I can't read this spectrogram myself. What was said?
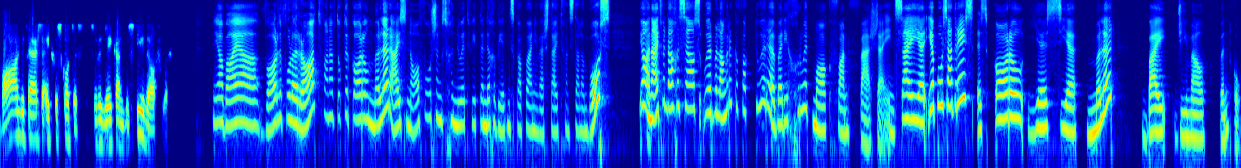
waar aan die verse uitgeskot is sodat jy kan bestuur daarvoor. Ja baie waardevolle raad vanaf Dr Karel Miller, hy's navorsingsgenoot vir kundige wetenskappe aan Universiteit van Stellenbosch. Ja, en hy het vandag gesels oor belangrike faktore by die grootmaak van verse en sy uh, e-posadres is karelj.muller@gmail.com.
